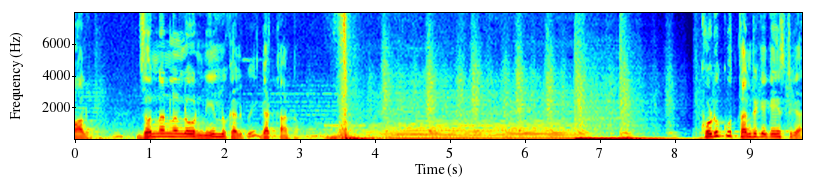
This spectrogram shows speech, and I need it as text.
పాలు. జొన్నన్నంలో నీళ్ళు కలిపి గట్కా అంటాం. కొడుకు తండ్రికి అగెయిన్స్ట్గా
